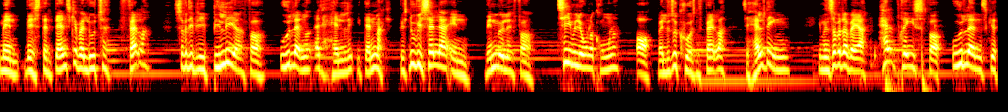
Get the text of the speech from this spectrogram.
men hvis den danske valuta falder, så vil det blive billigere for udlandet at handle i Danmark. Hvis nu vi sælger en vindmølle for 10 millioner kroner, og valutakursen falder til halvdelen, jamen så vil der være halv pris for udlandske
